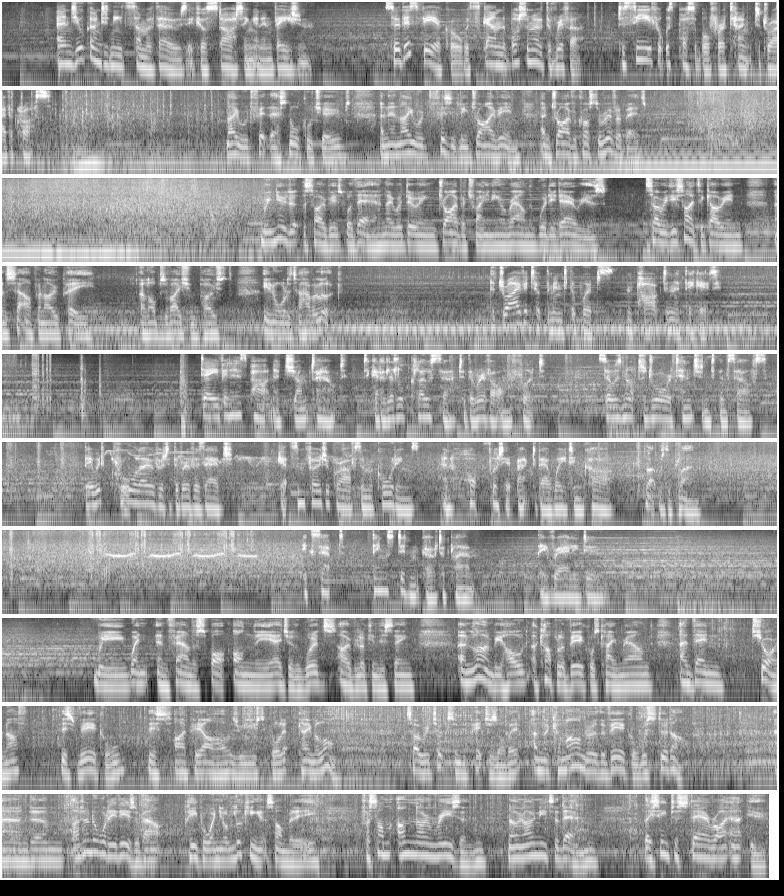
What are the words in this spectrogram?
And you're going to need some of those if you're starting an invasion. So this vehicle would scan the bottom of the river to see if it was possible for a tank to drive across. They would fit their snorkel tubes and then they would physically drive in and drive across the riverbeds. We knew that the Soviets were there and they were doing driver training around the wooded areas. So we decided to go in and set up an OP, an observation post, in order to have a look. The driver took them into the woods and parked in the thicket. Dave and his partner jumped out to get a little closer to the river on foot, so as not to draw attention to themselves. They would crawl over to the river's edge, get some photographs and recordings, and hot foot it back to their waiting car. That was the plan. Except things didn't go to plan. They rarely do. We went and found a spot on the edge of the woods overlooking this thing. And lo and behold, a couple of vehicles came round. And then, sure enough, this vehicle, this IPR as we used to call it, came along. So we took some pictures of it, and the commander of the vehicle was stood up. And um, I don't know what it is about people when you're looking at somebody for some unknown reason, known only to them, they seem to stare right at you.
